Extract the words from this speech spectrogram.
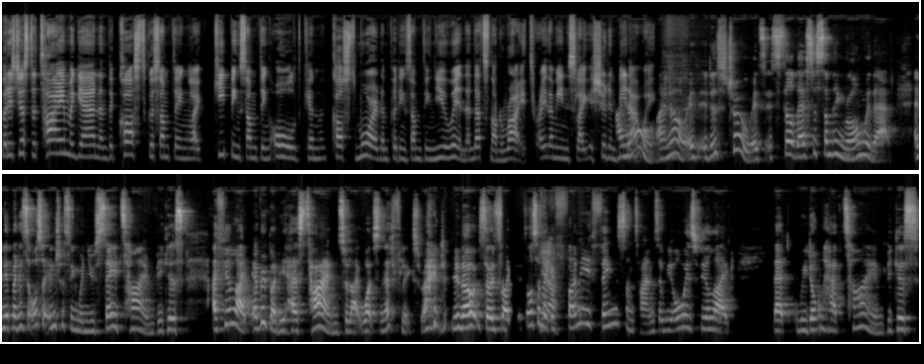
but it's just the time again and the cost because something like keeping something old can cost more than putting something new in and that's not right right? I mean it's like it shouldn't be I know, that way. I know. It, it is true. It's, it's still there's just something wrong with that. And it, but it's also interesting when you say time because I feel like everybody has time to like watch Netflix, right? you know, so it's like it's also like yeah. a funny thing sometimes that we always feel like that we don't have time because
